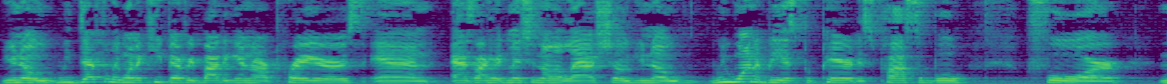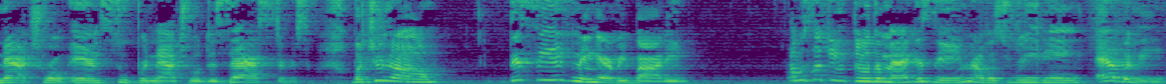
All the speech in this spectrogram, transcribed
you know, we definitely want to keep everybody in our prayers. And as I had mentioned on the last show, you know, we want to be as prepared as possible for natural and supernatural disasters. But, you know, this evening, everybody, I was looking through the magazine. I was reading Ebony,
